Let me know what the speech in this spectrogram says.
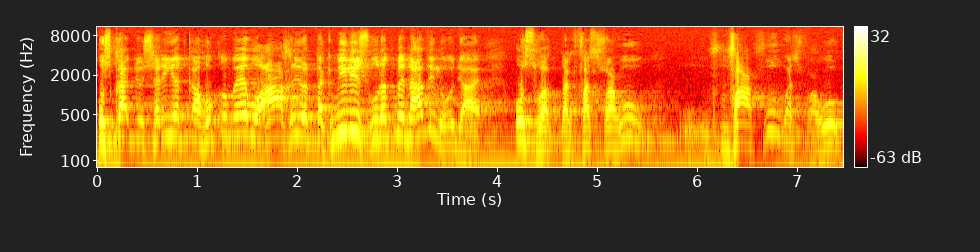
اس کا جو شریعت کا حکم ہے وہ آخری اور تکمیلی صورت میں نازل ہو جائے۔ اس وقت تک فسفہو فافو وسفہو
